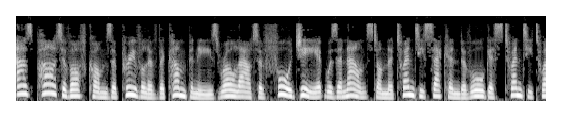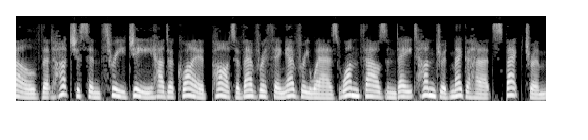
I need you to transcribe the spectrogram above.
As part of Ofcom's approval of the company's rollout of 4G it was announced on the 22nd of August 2012 that Hutchison 3G had acquired part of Everything Everywhere's 1800 MHz spectrum.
